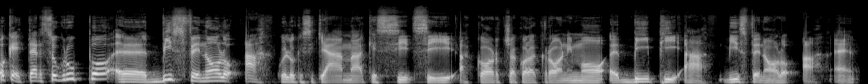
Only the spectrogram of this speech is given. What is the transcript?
Ok, terzo gruppo, eh, bisfenolo A, quello che si chiama, che si, si accorcia con l'acronimo eh, BPA, bisfenolo A, eh,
